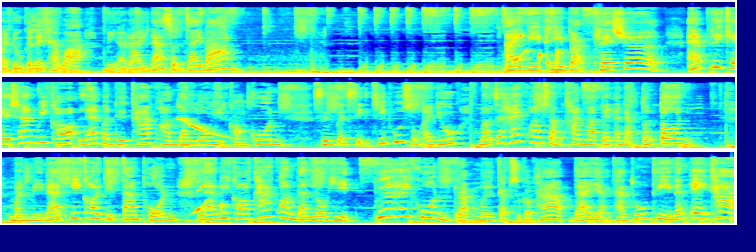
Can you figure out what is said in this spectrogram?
มาดูกันเลยค่ะว่ามีอะไรน่าสนใจบ้าง IBP Blood Pressure แอปพลิเคชันวิเคราะห์และบันทึกค่าความดันโลหิตของคุณ ซึ่งเป็นสิ่งที่ผู้สูงอายุมักจะให้ความสำคัญมาเป็นอันดับต้นๆ มันมีหน้าที่คอยติดตามผล และวิเคราะห์ค่าความดันโลหิต เพื่อให้คุณรับมือกับสุขภาพได้อย่างทันท่วงทีนั่นเองค่ะ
